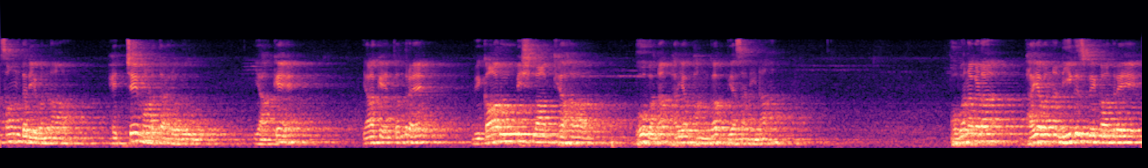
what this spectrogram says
ಸೌಂದರ್ಯವನ್ನ ಹೆಚ್ಚೇ ಮಾಡ್ತಾ ಇರೋದು. ಯಾಕೆ? ಯಾಕೆ ಅಂತಂದ್ರೆ ವಿಕಾರೋಪಿ ಶ್ಲಾಘ್ಯ ಭುವನ ಭಯಭಂಗ ವ್ಯಸನಿನ. ಭುವನಗಳ ಭಯವನ್ನು ನೀಗಿಸಬೇಕಾದ್ರೆ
